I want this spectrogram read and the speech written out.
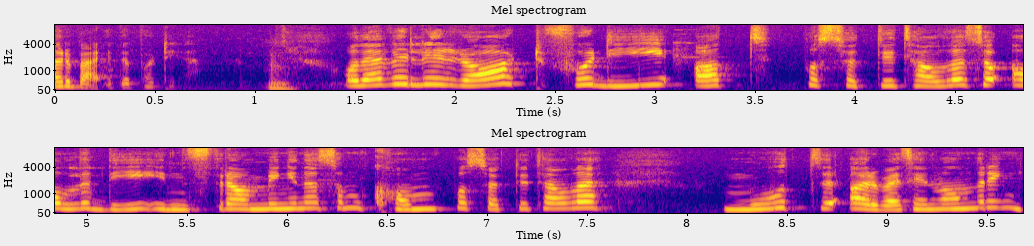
Arbeiderpartiet. Og det er veldig rart, fordi at på 70-tallet, så alle de innstrammingene som kom på 70-tallet mot arbeidsinnvandring,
